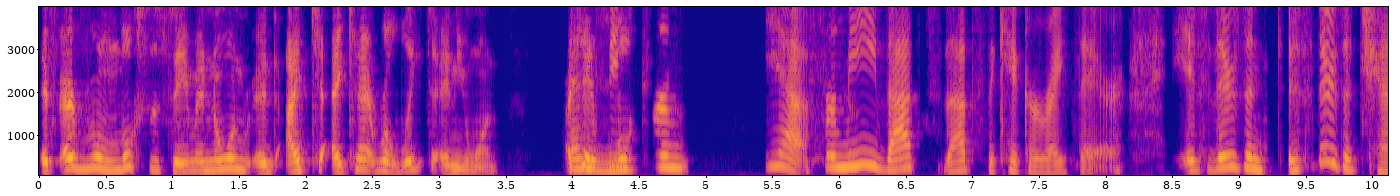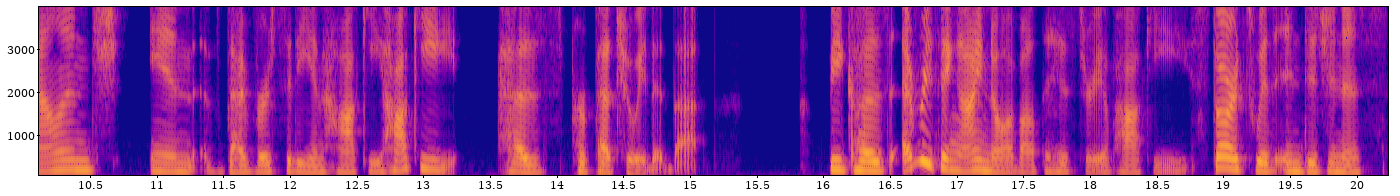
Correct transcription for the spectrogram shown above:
if everyone looks the same and no one and I can't, I can't relate to anyone. I And can't see, look. for- yeah, for me, that's that's the kicker right there. If there's an if there's a challenge in diversity in hockey, hockey has perpetuated that. Because everything I know about the history of hockey starts with indigenous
